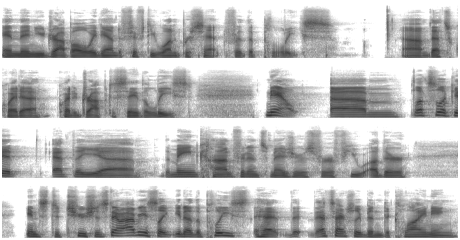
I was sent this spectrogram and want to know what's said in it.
And then you drop all the way down to 51% for the police. Um, that's quite a quite a drop to say the least. Now, um, let's look at at the uh, the main confidence measures for a few other institutions. Now, obviously, you know the police had that's actually been declining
